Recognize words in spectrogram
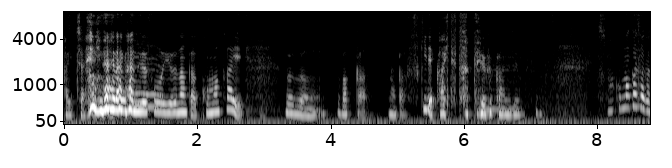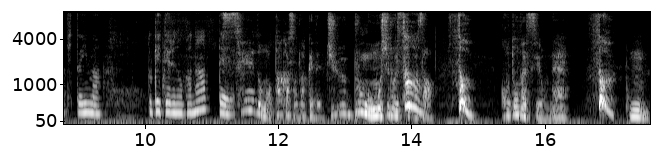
書いちゃえみたいな感じでそういうなんか細かい部分ばっかなんか好きで書いてたっていう感じですね。その細かさがきっと今受けてるのかなって精度の高さだけで十分面白いっていうかさそうことですよね。そううん。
